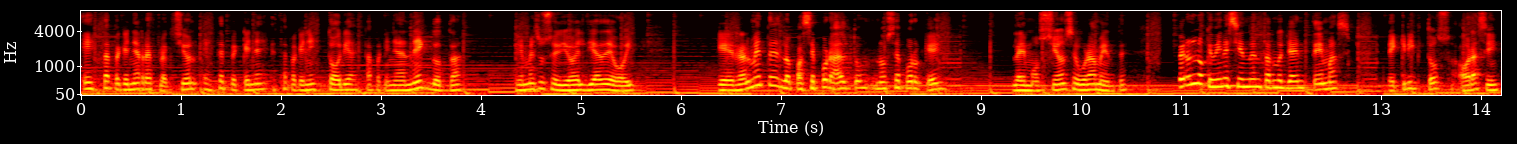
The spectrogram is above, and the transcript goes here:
esta pequeña reflexión, este pequeña, esta pequeña historia, esta pequeña anécdota que me sucedió el día de hoy, que realmente lo pasé por alto, no sé por qué, la emoción seguramente, pero en lo que viene siendo entrando ya en temas de criptos, ahora sí,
